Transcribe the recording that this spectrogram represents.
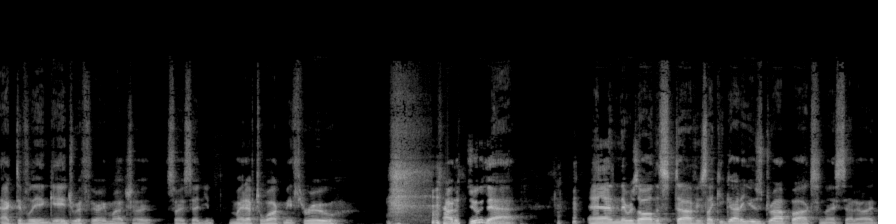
actively engage with very much. So i said you might have to walk me through how to do that. And there was all this stuff. He's like, "You got to use Dropbox," and I said, oh,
